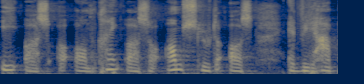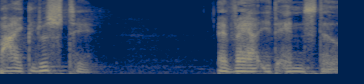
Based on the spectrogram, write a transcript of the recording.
i os og omkring os og omslutter os, at vi har bare ikke lyst til at være et andet sted.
